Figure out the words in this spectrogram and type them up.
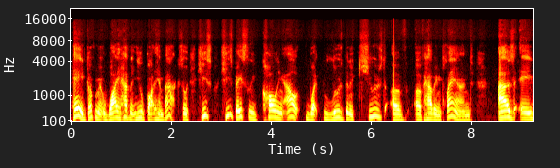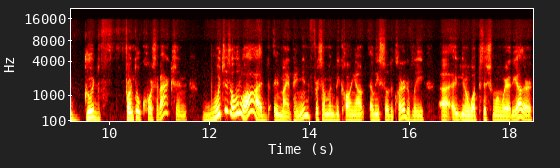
"Hey, government, why haven't you brought him back?" So he's he's basically calling out what Lue's been accused of of having planned as a good frontal course of action, which is a little odd, in my opinion, for someone to be calling out at least so declaratively, uh, you know, what position one way or the other.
